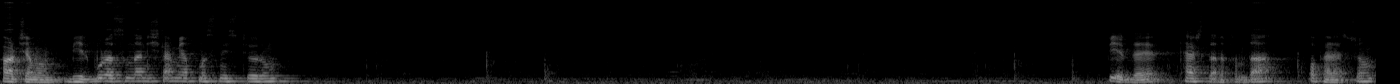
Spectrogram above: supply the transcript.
Parçamın bir burasından işlem yapmasını istiyorum. Bir de ters tarafında operasyon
